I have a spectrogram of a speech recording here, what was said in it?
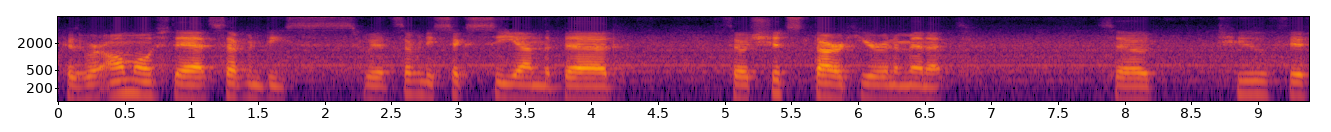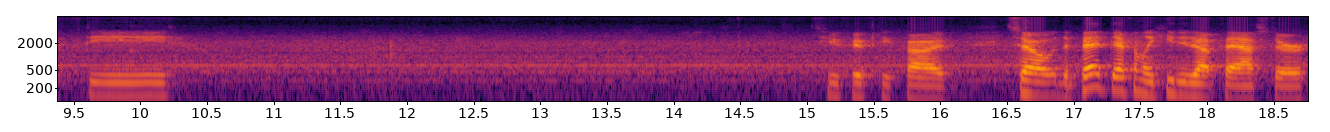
because we're almost at 70 we had 76C on the bed so it should start here in a minute so 250 255 so the bed definitely heated up faster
